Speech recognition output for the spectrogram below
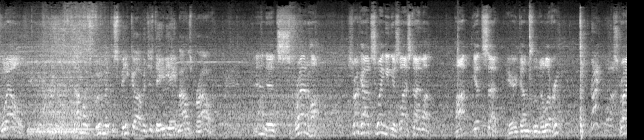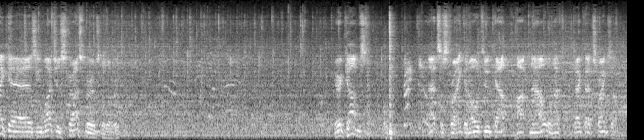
12. Not much movement to speak of at just 88 miles per hour. And it's Fred Hawpe. Struck out swinging his last time up. Hawpe gets set. Here comes the delivery. Strike as he watches Strasburg's delivery. Here it comes. That's a strike, an 0-2 count. Hawpe now will have to protect that strike zone.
